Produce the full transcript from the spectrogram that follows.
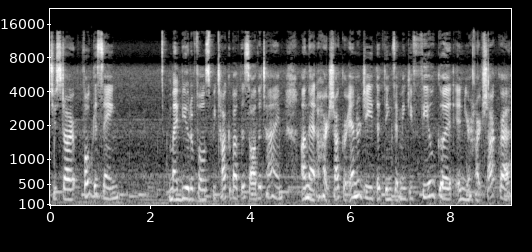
to start focusing my beautifuls, we talk about this all the time on that heart chakra energy, the things that make you feel good in your heart chakra,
